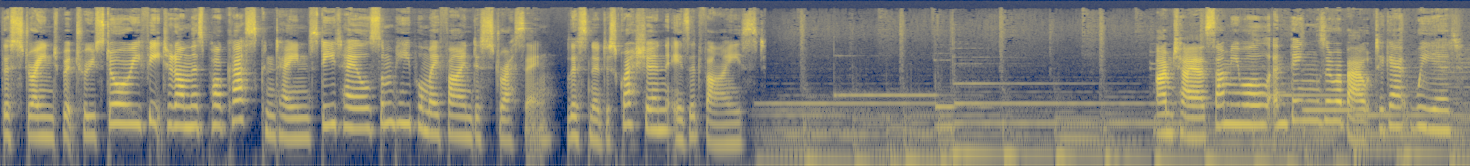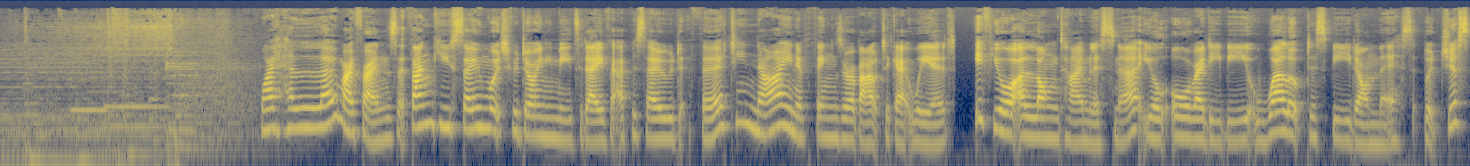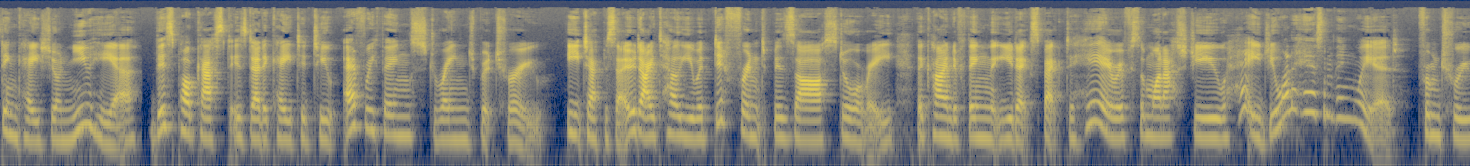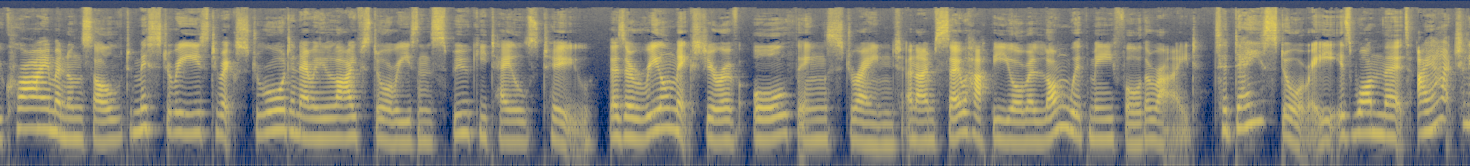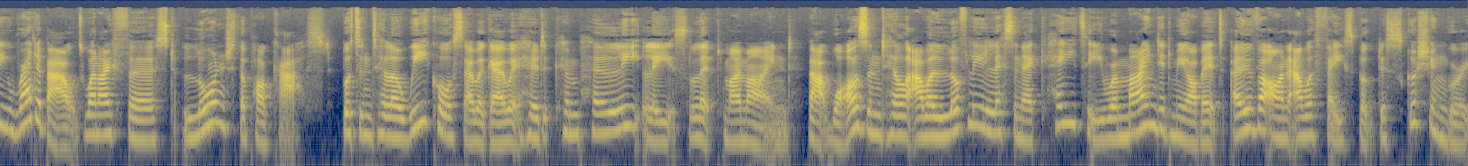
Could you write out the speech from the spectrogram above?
The strange but true story featured on this podcast contains details some people may find distressing. Listener discretion is advised. I'm Chaya Samuel, and things are about to get weird. Why, hello, my friends. Thank you so much for joining me today for episode 39 of Things Are About to Get Weird. If you're a long time listener, you'll already be well up to speed on this, but just in case you're new here, this podcast is dedicated to everything strange but true. Each episode, I tell you a different bizarre story, the kind of thing that you'd expect to hear if someone asked you, Hey, do you want to hear something weird? From true crime and unsolved mysteries to extraordinary life stories and spooky tales, too. There's a real mixture of all things strange, and I'm so happy you're along with me for the ride. Today's story is one that I actually read about when I first launched the podcast, but until a week or so ago, it had completely slipped my mind. That was until our lovely listener Katie reminded me of it over on our Facebook discussion group.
